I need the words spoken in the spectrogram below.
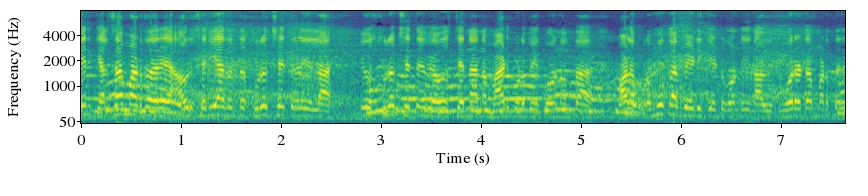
ಏನು ಕೆಲಸ ಮಾಡ್ತಾರೆ ಅವ್ರು ಸರಿಯಾದಂಥ ಸುರಕ್ಷತೆಗಳಿಲ್ಲ. ನೀವು ಸುರಕ್ಷತೆ ವ್ಯವಸ್ಥೆಯನ್ನು ಮಾಡಿಕೊಡ್ಬೇಕು ಅನ್ನೋಂಥ ಭಾಳ ಪ್ರಮುಖ ಬೇಡಿಕೆ ಇಟ್ಕೊಂಡು ನಾವು ಹೋರಾಟ ಮಾಡ್ತಾ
